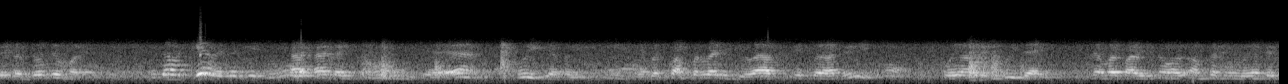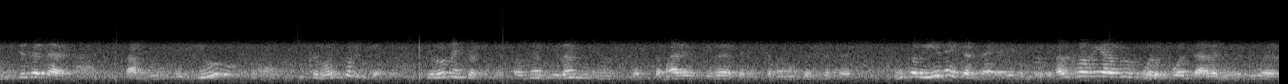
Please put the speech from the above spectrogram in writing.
એ ધંધો તો મળે વિધાઉટ તો જે જૂનું ખા ખા કરી છે સુઈ ગયા ભાઈ બસ કામ કોઈ જતા કામ પૂરું થઈ ગયું તો રોજ કરું કે પેલો નહીં કરતો મેં પેલા તમારે પેલા કરી તમે હું કરતો હું કરું એ નહીં કરતા હલકો નહીં બોલ આવે છે બધું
